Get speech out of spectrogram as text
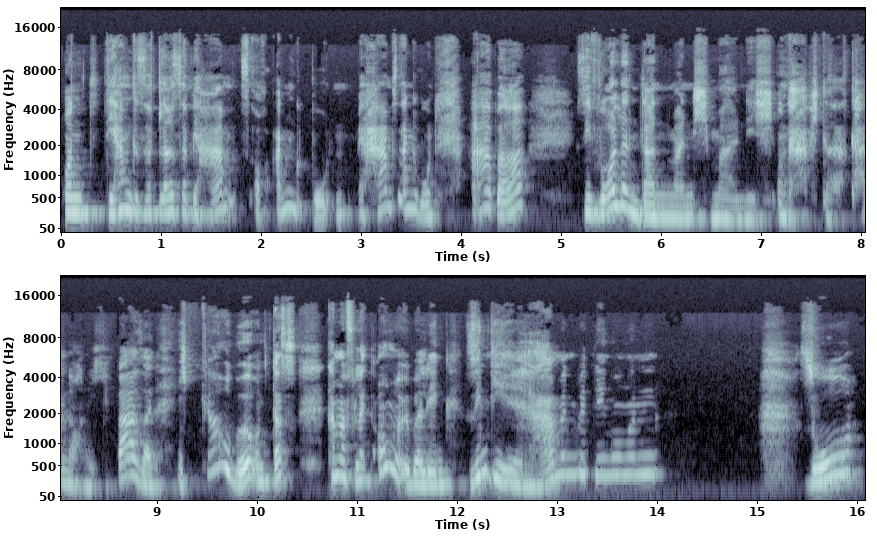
und die haben gesagt, Larissa, wir haben es auch angeboten. Wir haben es angeboten. Aber sie wollen dann manchmal nicht. Und da habe ich gesagt, kann doch nicht wahr sein. Ich glaube, und das kann man vielleicht auch mal überlegen, sind die Rahmenbedingungen so,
